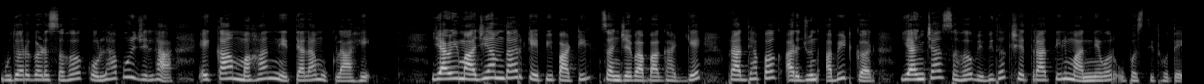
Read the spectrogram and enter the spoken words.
भुदरगडसह कोल्हापूर जिल्हा एका महान नेत्याला मुकला आहे. यावेळी माजी आमदार के पी पाटील संजयबाबा घाटगे प्राध्यापक अर्जुन आबिटकर यांच्यासह विविध क्षेत्रातील मान्यवर उपस्थित होते.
